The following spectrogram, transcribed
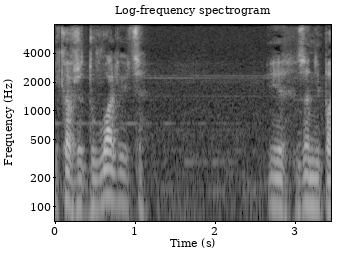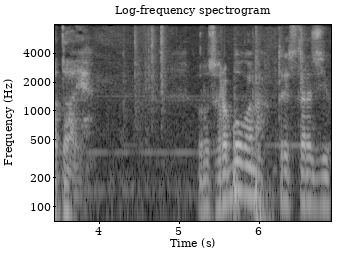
яка вже довалюється і занепадає. Розграбована 300 разів.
